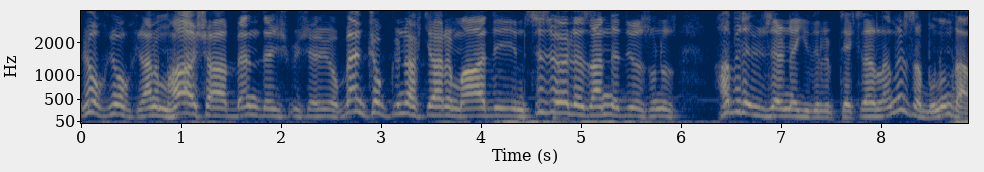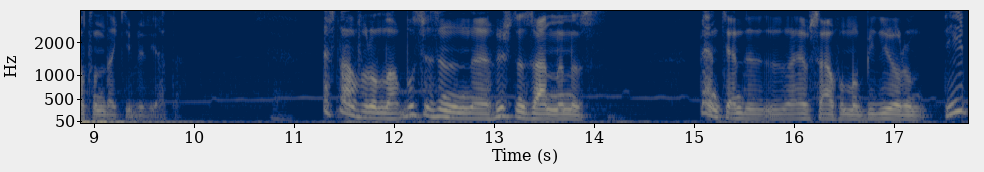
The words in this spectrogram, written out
Yok yok yanım haşa ben de hiçbir şey yok. Ben çok günahkarım adiyim. Siz öyle zannediyorsunuz. Habire üzerine gidilip tekrarlanırsa bunun da altında kibir yatar. Estağfurullah bu sizin e, hüsnü zannınız. Ben kendi evsafımı biliyorum deyip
